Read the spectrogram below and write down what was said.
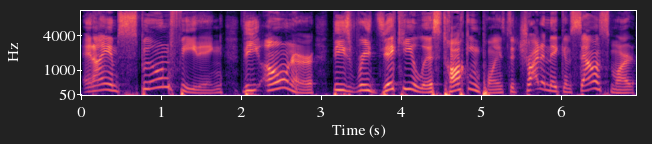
and I am spoon feeding the owner these ridiculous talking points to try to make him sound smart.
